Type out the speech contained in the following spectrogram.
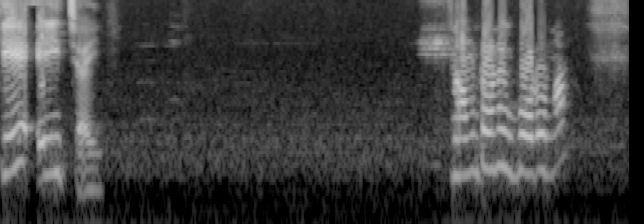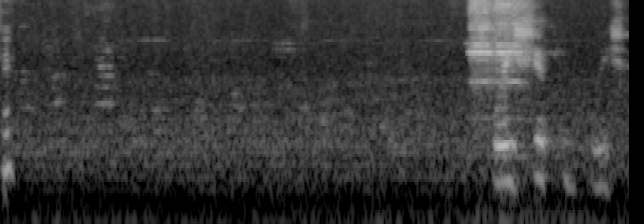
কে এই চাই নামটা অনেক বড় না? পয়সা খুব পয়সা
